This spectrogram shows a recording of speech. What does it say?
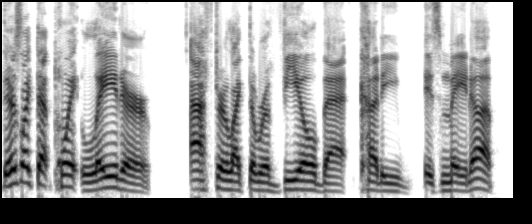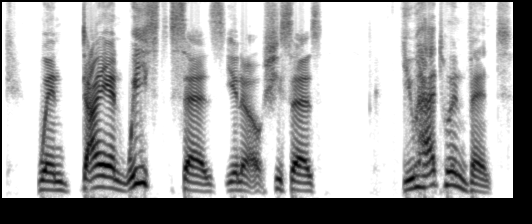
there's like that point later after like the reveal that Cutty is made up when Diane Wiest says, you know, she says, you had to invent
